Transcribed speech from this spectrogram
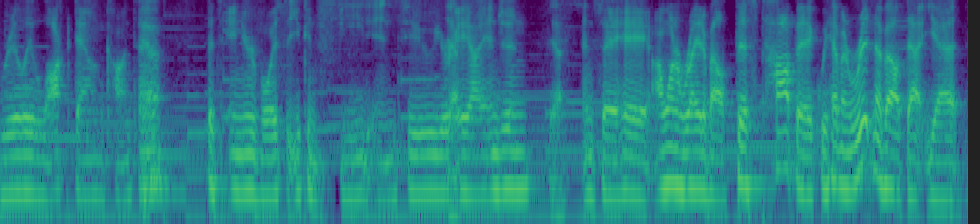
really locked down content that's in your voice that you can feed into your Yes. AI engine. Yes. And say, hey, I want to write about this topic. We haven't written about that yet,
